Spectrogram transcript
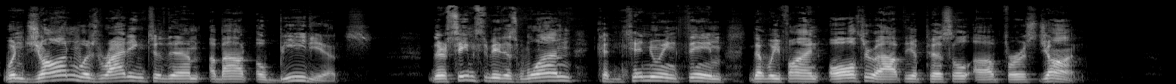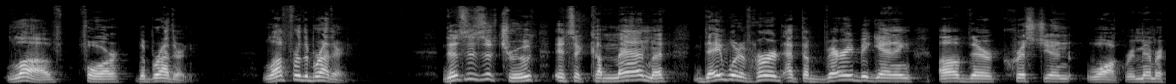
When John was writing to them about obedience, there seems to be this one continuing theme that we find all throughout the epistle of First John love for the brethren. Love for the brethren. This is a truth. It's a commandment they would have heard at the very beginning of their Christian walk. Remember,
